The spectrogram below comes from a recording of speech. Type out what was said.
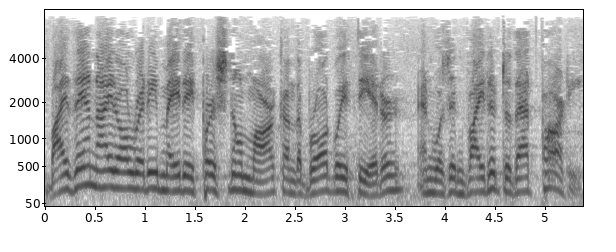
By then, I'd already made a personal mark on the Broadway theater and was invited to that party.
